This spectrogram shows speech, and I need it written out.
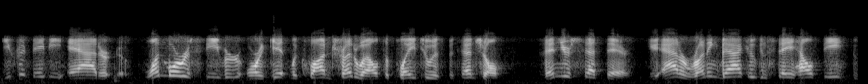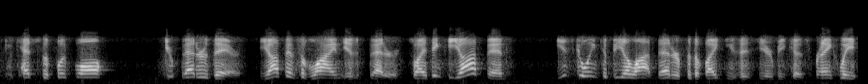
You could maybe add one more receiver or get Laquon Treadwell to play to his potential. Then you're set there. You add a running back who can stay healthy, who can catch the football. You're better there. The offensive line is better. So I think the offense is going to be a lot better for the Vikings this year because, frankly,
